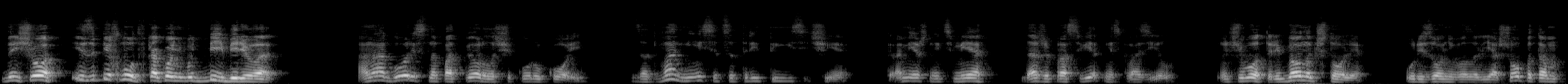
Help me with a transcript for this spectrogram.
Да еще и запихнут в какой-нибудь Биберево. Она горестно подперла щеку рукой. За два месяца три тысячи. В кромешной тьме даже просвет не сквозил. Ну чего ты, ребенок, что ли? Урезонивал Илья шепотом,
